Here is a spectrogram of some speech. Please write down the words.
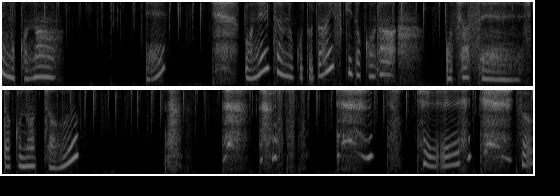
ないのかな？え？お姉ちゃんのこと大好きだからお射精したくなっちゃう？へえ、そっか。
